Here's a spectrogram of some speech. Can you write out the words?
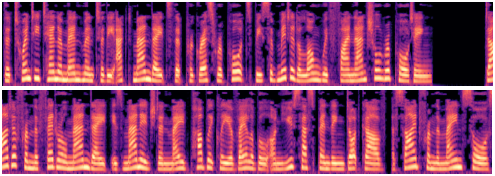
The 2010 amendment to the Act mandates that progress reports be submitted along with financial reporting. Data from the federal mandate is managed and made publicly available on usaspending.gov. Aside from the main source,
